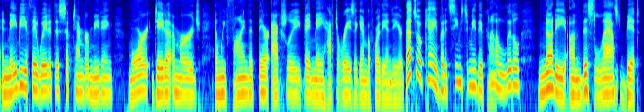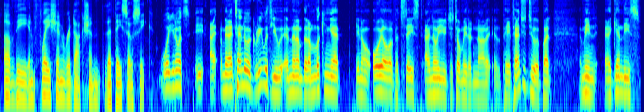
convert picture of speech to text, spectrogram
And maybe if they wait at this September meeting, more data emerge and we find that they're actually they may have to raise again before the end of the year. That's okay, but it seems to me they've kind of little nutty on this last bit of the inflation reduction that they so seek. Well, you know, it's. I, I mean, I tend to agree with you, and then I'm, but I'm looking at you know oil. If it stays, I know you just told me to not uh, pay attention to it, but I mean, again, these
